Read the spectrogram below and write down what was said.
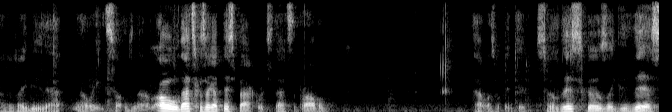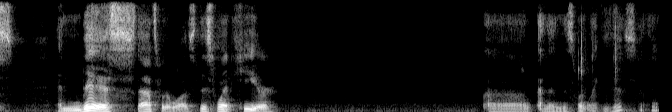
How did I do that? No, wait, something's not. Oh, that's because I got this backwards. That's the problem. That was what I did. So this goes like this. And this, that's what it was. This went here. Uh, and then this went like this, I think.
